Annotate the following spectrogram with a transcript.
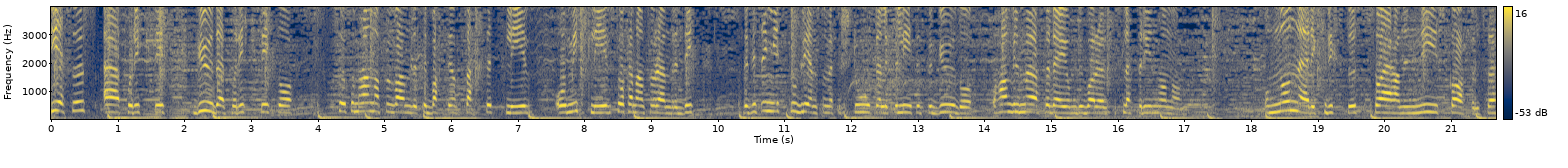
Jesus är på riktigt, Gud är på riktigt och så som han har förvandlat Sebastian Staxets liv och mitt liv, så kan han förändra ditt. Det finns inget problem som är för stort eller för litet för Gud och, och han vill möta dig om du bara släpper in honom. Om någon är i Kristus så är han en ny skapelse.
